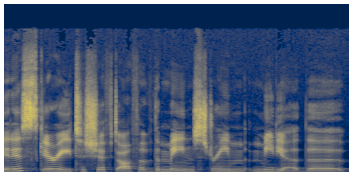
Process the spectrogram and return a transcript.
it is scary to shift off of the mainstream media. The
